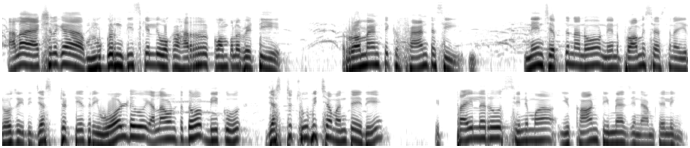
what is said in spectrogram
అలా యాక్చువల్గా ముగ్గురిని తీసుకెళ్ళి ఒక హర్రర్ కొంపలో పెట్టి రొమాంటిక్ ఫ్యాంటసీ. నేను చెప్తున్నాను నేను ప్రామిస్ చేస్తున్నా ఈరోజు ఇది జస్ట్ టీజర్ ఈ వరల్డ్ ఎలా ఉంటుందో మీకు జస్ట్ చూపించామంతే ఇది. ఈ trailer cinema you can't imagine I'm telling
